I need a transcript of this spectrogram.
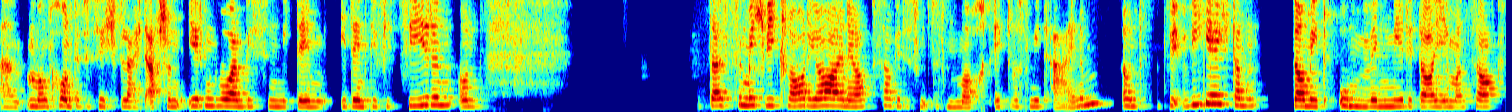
Ähm, man konnte sich vielleicht auch schon irgendwo ein bisschen mit dem identifizieren und da ist für mich wie klar, ja, eine Absage, das, das macht etwas mit einem. Und wie, wie gehe ich dann damit um, wenn mir da jemand sagt,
